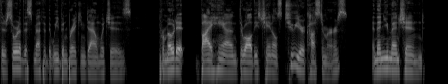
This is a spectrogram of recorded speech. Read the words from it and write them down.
there's sort of this method that we've been breaking down, which is promote it by hand through all these channels to your customers and then you mentioned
